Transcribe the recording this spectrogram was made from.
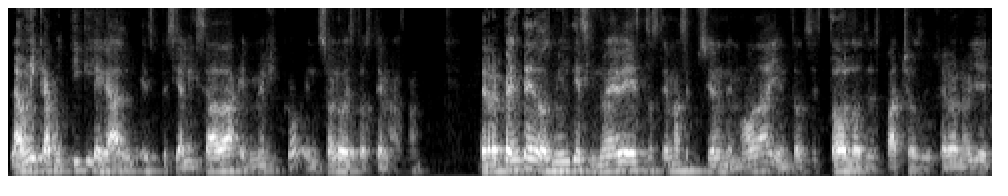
la única boutique legal especializada en México en solo estos temas, ¿no? De repente, en 2019, estos temas se pusieron de moda y entonces todos los despachos dijeron, oye,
